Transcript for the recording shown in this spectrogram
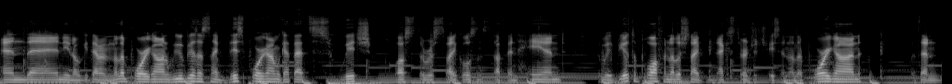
and then, you know, get down another Porygon. We would be able to snipe this Porygon. We got that switch plus the recycles and stuff in hand. So we'd be able to pull off another snipe next turn to chase another Porygon. But then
